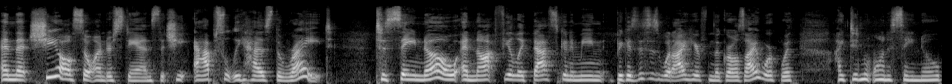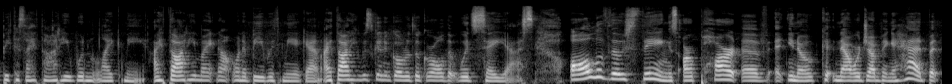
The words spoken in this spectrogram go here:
And that she also understands that she absolutely has the right to say no and not feel like that's going to mean because this is what I hear from the girls I work with. I didn't want to say no because I thought he wouldn't like me. I thought he might not want to be with me again. I thought he was going to go to the girl that would say yes. All of those things are part of, you know, now we're jumping ahead, but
